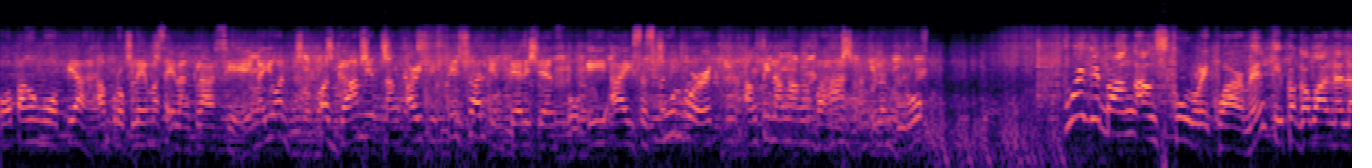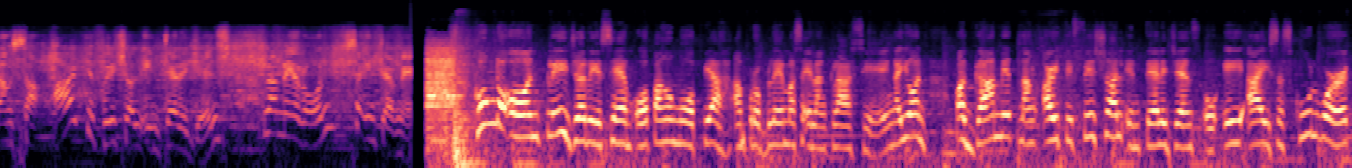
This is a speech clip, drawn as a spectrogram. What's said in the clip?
o pangungopia ang problema sa ilang klase. Ngayon, paggamit ng artificial intelligence o AI sa schoolwork ang pinangangabahan ng ilang guro. Pwede bang ang school requirement ipagawa na lang sa artificial intelligence na meron sa internet? Kung noon, plagiarism o pangungopia ang problema sa ilang klase, eh ngayon, paggamit ng artificial intelligence o AI sa schoolwork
